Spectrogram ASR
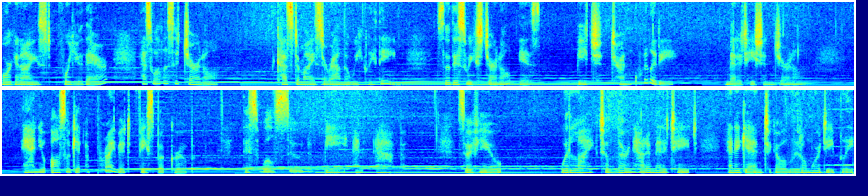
organized for you there, as well as a journal customized around the weekly theme. So this week's journal is Beach Tranquility Meditation Journal. And you also get a private Facebook group. This will soon be an app. So if you would like to learn how to meditate and again to go a little more deeply,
